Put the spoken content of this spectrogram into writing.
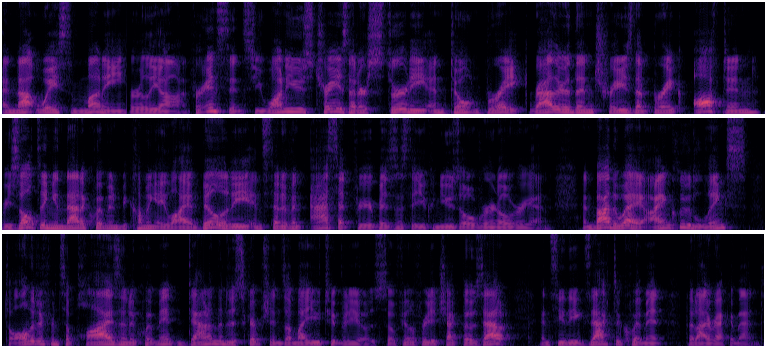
and not waste money early on. For instance, you want to use trays that are sturdy and don't break rather than trays that break often, resulting in that equipment becoming a liability instead of an asset for your business that you can use over and over again. And by the way, I include links to all the different supplies and equipment down in the descriptions of my YouTube videos. So feel free to check those out and see the exact equipment that I recommend.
